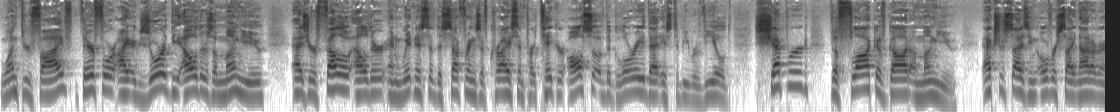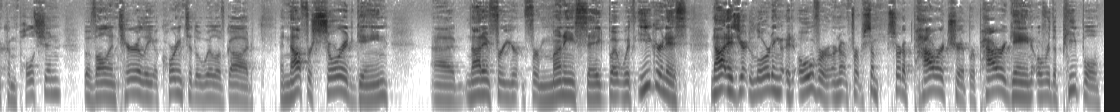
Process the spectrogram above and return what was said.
1 through 5. Therefore, I exhort the elders among you, as your fellow elder and witness of the sufferings of Christ, and partaker also of the glory that is to be revealed. Shepherd the flock of God among you, exercising oversight not under compulsion, but voluntarily according to the will of God, and not for sordid gain uh, not in for your for money's sake, but with eagerness, not as you're lording it over or for some sort of power trip or power gain over the people,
